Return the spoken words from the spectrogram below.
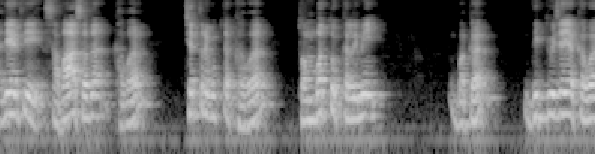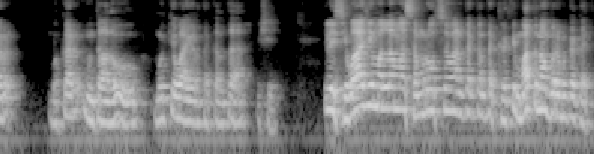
ಅದೇ ರೀತಿ ಸಭಾಸದ ಖಬರ್, ಚಿತ್ರಗುಪ್ತ ಖಬರ್, ತೊಂಬತ್ತು ಕಲ್ಮಿ ಬಕರ್, ದಿಗ್ವಿಜಯ ಖಬರ್ ಬಕರ್ ಮುಂತಾದವು ಮುಖ್ಯವಾಗಿರತಕ್ಕಂಥ ವಿಷಯ. ಇಲ್ಲಿ ಶಿವಾಜಿ ಮಲ್ಲಮ್ಮ ಸಮರೋತ್ಸವ ಅಂತಕ್ಕಂಥ ಕೃತಿ ಮತ್ತೆ ನಾವು ಬರಬೇಕಾಗತ್ತೆ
